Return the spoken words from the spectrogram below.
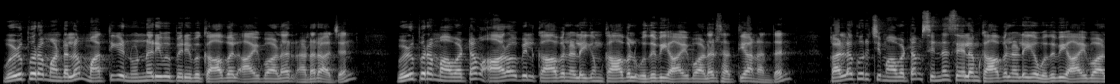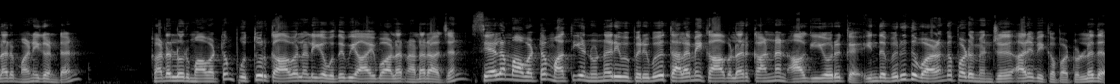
விழுப்புரம் மண்டலம் மத்திய நுண்ணறிவு பிரிவு காவல் ஆய்வாளர் நடராஜன் விழுப்புரம் மாவட்டம் ஆரோவில் காவல் நிலையம் காவல் உதவி ஆய்வாளர் சத்யானந்தன் கள்ளக்குறிச்சி மாவட்டம் சின்னசேலம் காவல் நிலைய உதவி ஆய்வாளர் மணிகண்டன் கடலூர் மாவட்டம் புத்தூர் காவல் நிலைய உதவி ஆய்வாளர் நடராஜன் சேலம் மாவட்டம் மத்திய நுண்ணறிவு பிரிவு தலைமை காவலர் கண்ணன் ஆகியோருக்கு இந்த விருது வழங்கப்படும் என்று அறிவிக்கப்பட்டுள்ளது.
